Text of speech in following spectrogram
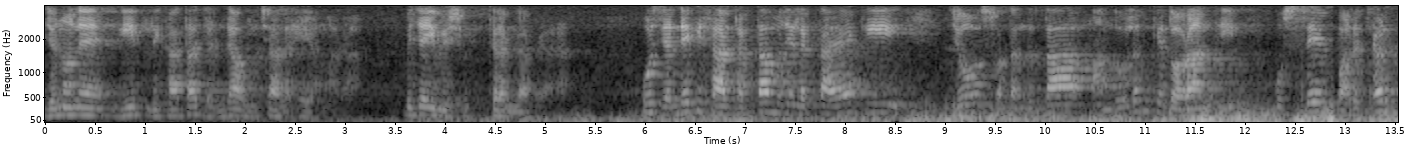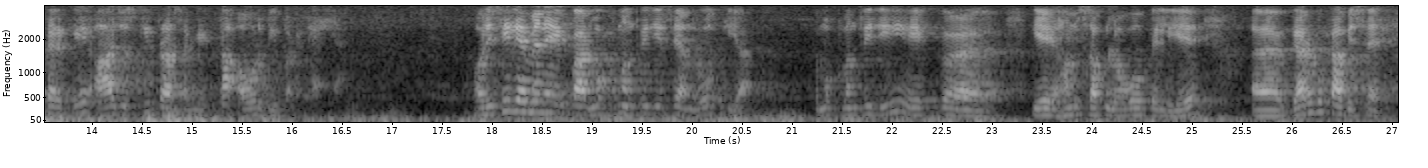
जिन्होंने गीत लिखा था, झंडा ऊँचा रहे हमारा, विजयी विश्व, तिरंगा प्यारा। उस झंडे की सार्थकता मुझे लगता है कि जो स्वतंत्रता आंदोलन के दौरान थी, उससे बढ़ चढ़ करके आज उसकी प्रासंगिकता और भी बढ़ गई। और इसीलिए मैंने एक बार मुख्यमंत्री जी से अनुरोध किया कि मुख्यमंत्री जी, एक ये हम सब लोगों के लिए गर्व का विषय है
